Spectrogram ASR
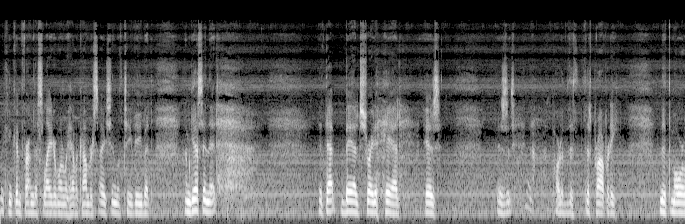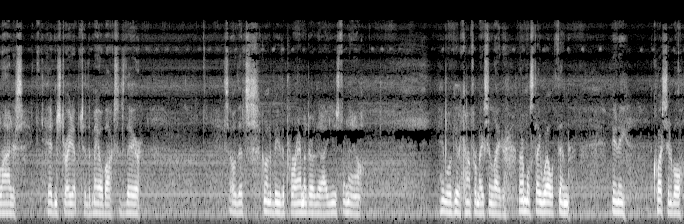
We can confirm this later when we have a conversation with TV, but I'm guessing that that that bed straight ahead is is part of this, this property, and that the mower line is heading straight up to the mailboxes there. So that's going to be the parameter that I use for now. And we'll get a confirmation later. But I'm going to stay well within any questionable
